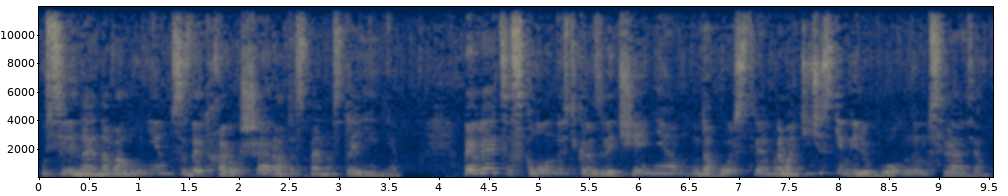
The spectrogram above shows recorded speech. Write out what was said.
усиленная новолунием, создает хорошее радостное настроение. Появляется склонность к развлечениям, удовольствиям, романтическим и любовным связям.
